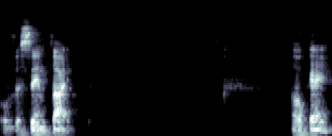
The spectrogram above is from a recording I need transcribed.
of the same type. Okay?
